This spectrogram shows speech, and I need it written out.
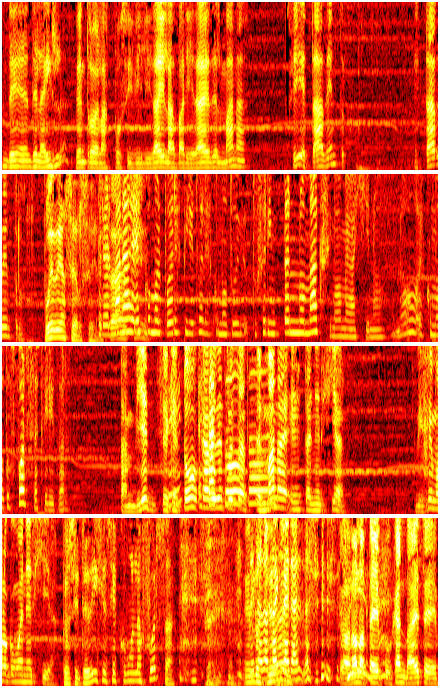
de, la isla. Dentro de las posibilidades y las variedades del mana, sí, está adentro. Está adentro. Puede hacerse. Pero el mana es como el poder espiritual, es como tu, tu ser interno máximo, me imagino, ¿no? Es como tu fuerza espiritual. También, es que todo cabe dentro de esta... El mana es esta energía Dijémoslo como energía. Pero si te dije si es como la fuerza. en de aclararla, sí, Pero no lo estás empujando a ese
